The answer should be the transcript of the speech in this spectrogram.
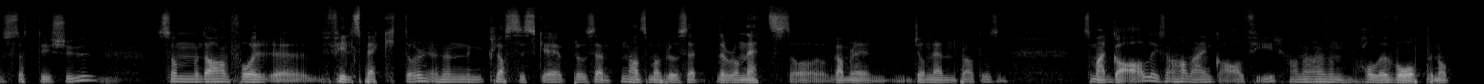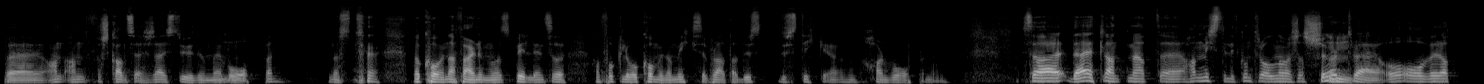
77. Mm som da han får uh, Phil Spector, den klassiske produsenten, han som har produsert The Ronettes og gamle John Lennon-plater og sånn, som er gal. Liksom. Han er en gal fyr. Han sånn, holder våpen opp uh, Han, han forskanser seg i studio med mm. våpen. Når, når Cohen er ferdig med å spille inn, så han får ikke lov å komme inn og mikse plata. Du, du stikker sånn, har han våpen. Så det er et eller annet med at uh, han mister litt kontrollen over seg sjøl, mm. tror jeg. Og over at,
